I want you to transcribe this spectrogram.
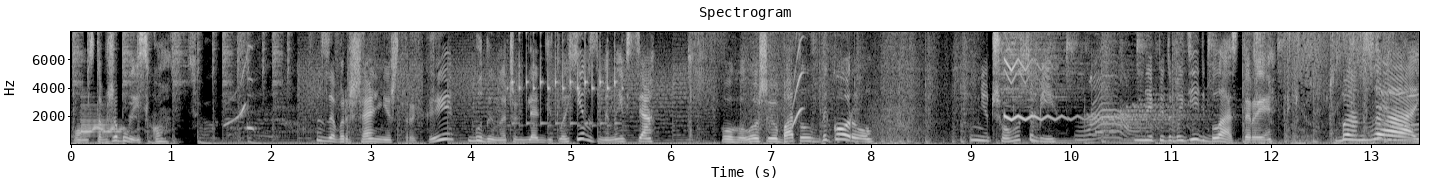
Помста вже близько. Завершальні штрихи. Будиночок для дітлахів змінився. Оголошую батл з декору. Нічого собі. Не підведіть бластери. Банзай!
